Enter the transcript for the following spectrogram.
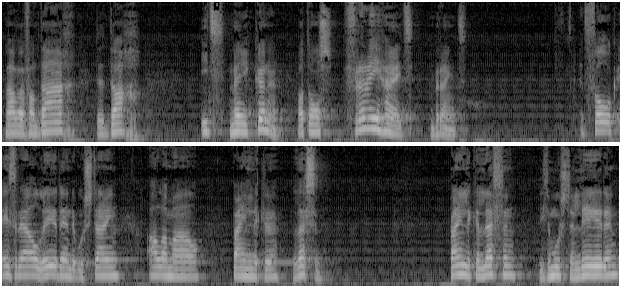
waar we vandaag de dag iets mee kunnen, wat ons vrijheid brengt. Het volk Israël leerde in de woestijn allemaal pijnlijke lessen. Pijnlijke lessen die ze moesten leren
